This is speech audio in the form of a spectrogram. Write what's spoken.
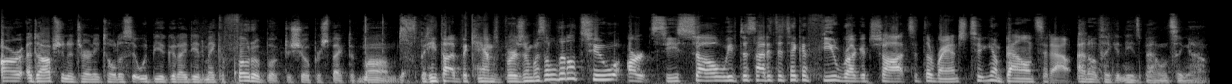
Our adoption attorney told us it would be a good idea to make a photo book to show prospective moms. But he thought the Cam's version was a little too artsy, so we've decided to take a few rugged shots at the ranch to, you know, balance it out. I don't think it needs balancing out.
